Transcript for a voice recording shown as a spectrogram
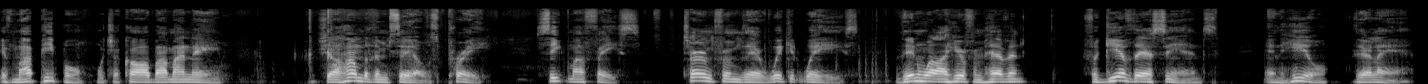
If my people, which are called by my name, shall humble themselves, pray, seek my face, turn from their wicked ways, then will I hear from heaven, forgive their sins, and heal their land.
